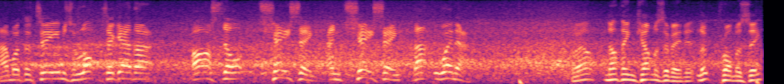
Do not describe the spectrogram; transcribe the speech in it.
And with the teams locked together, Arsenal chasing and chasing that winner. Well, nothing comes of it. It looked promising.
